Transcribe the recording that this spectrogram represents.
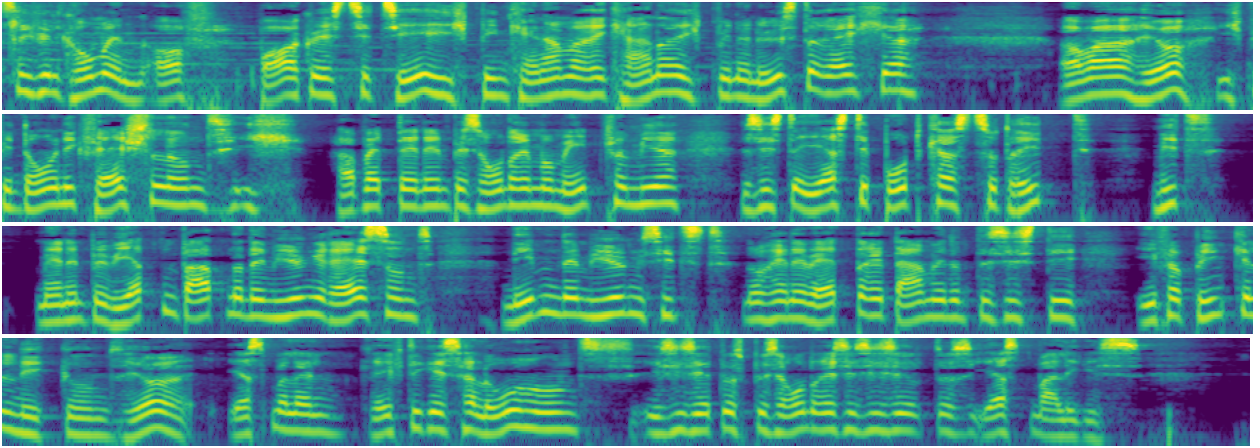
herzlich willkommen auf PowerQuest CC. Ich bin kein Amerikaner, ich bin ein Österreicher. Aber ja, ich bin Dominik Feischl und ich habe heute einen besonderen Moment für mir. Es ist der erste Podcast zu dritt mit meinem bewährten Partner, dem Jürgen Reis, und neben dem Jürgen sitzt noch eine weitere Dame und das ist die Eva Pinkelnick. Und ja, erstmal ein kräftiges Hallo und es ist etwas Besonderes, es ist etwas Erstmaliges.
